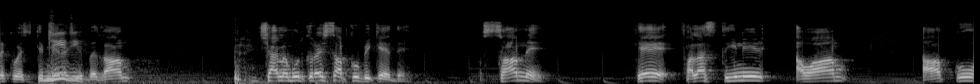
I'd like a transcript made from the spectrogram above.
रिक्वेस्ट कि मेरा ये पैगाम शाह महमूद कुरैश साहब को भी कह दे। सामने के फलस्तीनी अवाम आपको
